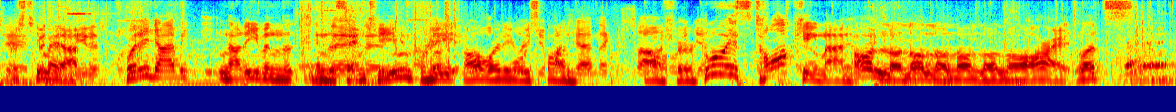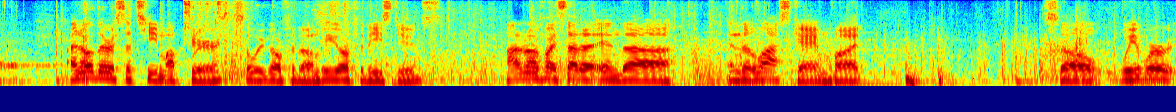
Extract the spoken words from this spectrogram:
This teammate out. Were did not, not even in the same team? He already respawned. Not sure. Who is talking, man? Oh, lo, lo, lo, lo, lo, lo. All right, let's... I know there's a team up here, so we go for them. We go for these dudes. I don't know if I said it in the in the last game, but... So, we were...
